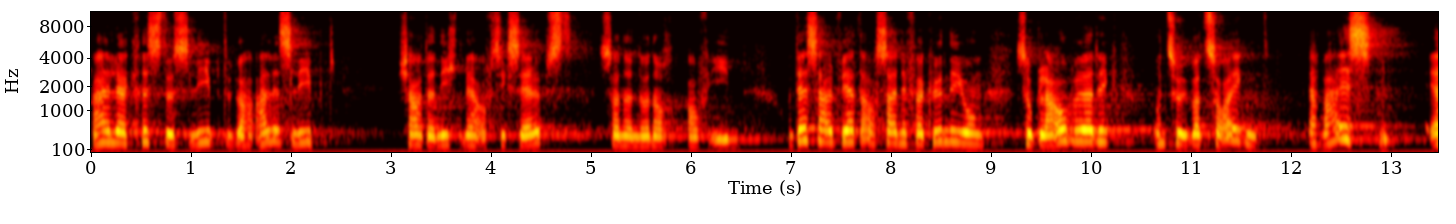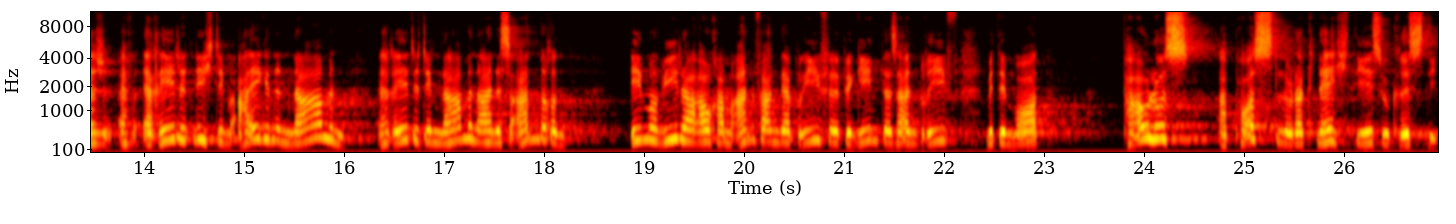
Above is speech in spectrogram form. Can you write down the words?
Weil er Christus liebt, über alles liebt, schaut er nicht mehr auf sich selbst, sondern nur noch auf ihn. Und deshalb wird auch seine Verkündigung so glaubwürdig und so überzeugend. Er weiß, er, er, er redet nicht im eigenen Namen, er redet im Namen eines anderen. Immer wieder, auch am Anfang der Briefe, beginnt er seinen Brief mit dem Wort Paulus, Apostel oder Knecht Jesu Christi.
